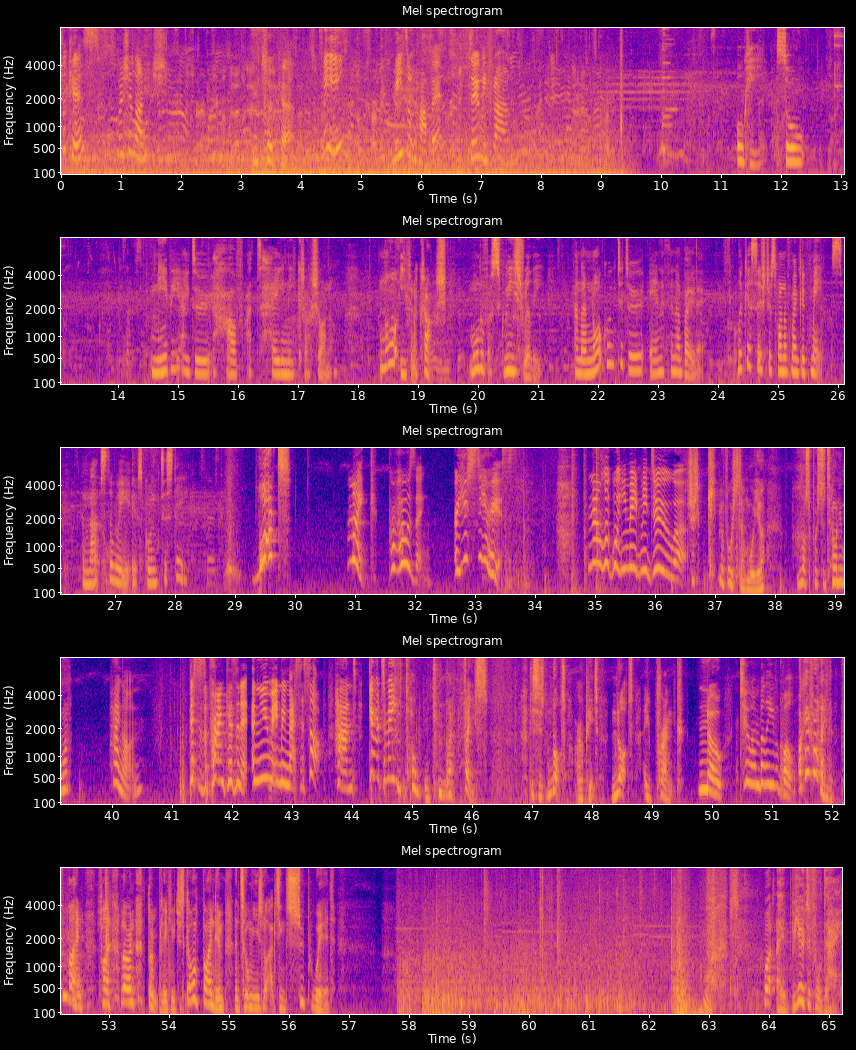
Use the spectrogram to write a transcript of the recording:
Lucas, your lunch? You took it. Me? We don't have it, do we, Fran? Okay, so maybe I do have a tiny crush on him. Not even a crush, more of a squeeze, really. And I'm not going to do anything about it. Lucas is just one of my good mates, and that's the way it's going to stay. What? Mike, proposing? Are you serious? Now look what you made me do! Just keep your voice down, will you? I'm not supposed to tell anyone. Hang on. This is a prank, isn't it? And you made me mess this up! Hand, give it to me! You told me to my face. This is not, I repeat, not a prank. No, too unbelievable. Okay, fine, fine, fine. Lauren, don't believe me. Just go and find him and tell me he's not acting super weird. What a beautiful day.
